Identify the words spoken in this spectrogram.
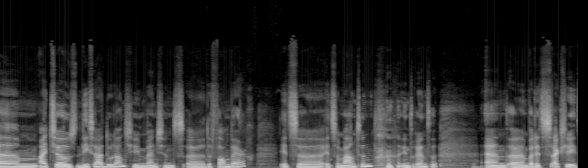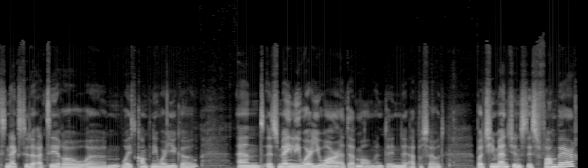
Um, I chose Lisa Doeland. She mentions uh, the VAM-berg. It's a it's a mountain in Drenthe, and um, but it's actually it's next to the Attero um, waste company where you go, and it's mainly where you are at that moment in the episode. But she mentions this VAM-berg,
